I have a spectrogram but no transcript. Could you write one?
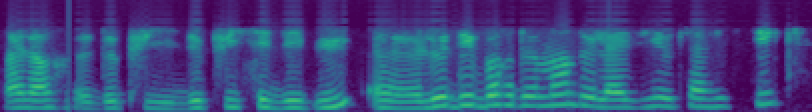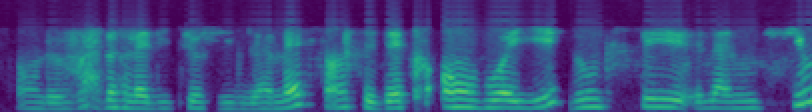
Alors, depuis, depuis ses débuts, le débordement de la vie eucharistique, on le voit dans la liturgie de la messe, hein, c'est d'être envoyé. Donc, c'est la mission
